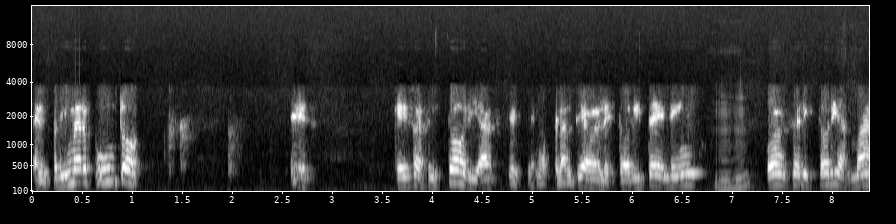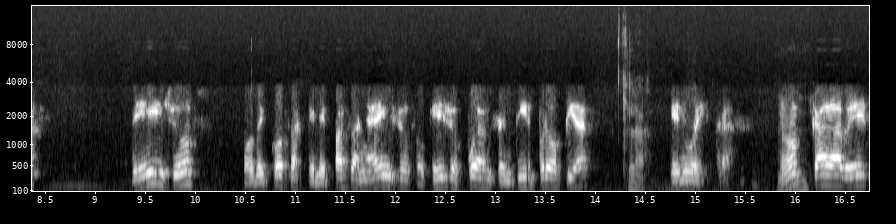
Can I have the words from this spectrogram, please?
el, primer punto es que esas historias que, nos planteaba el storytelling puedan ser historias más de ellos o de cosas que le pasan a ellos o que ellos puedan sentir propias que nuestras. ¿no? Cada vez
